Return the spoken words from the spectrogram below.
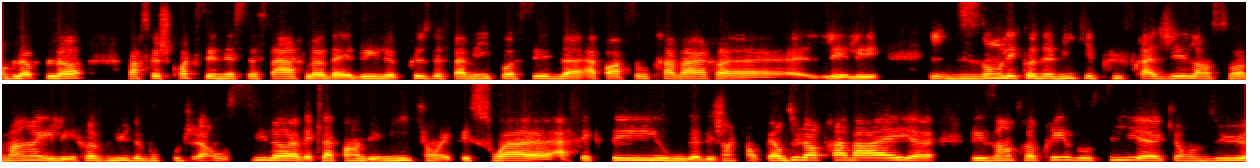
enveloppe-là parce que je crois que c'est nécessaire d'aider le plus de familles possible à, passer au travers euh, les, disons, l'économie qui est plus fragile en ce moment et les revenus de beaucoup de gens aussi, là, avec la pandémie, qui ont été soit euh, affectés ou il y a des gens qui ont perdu leur travail, euh, des entreprises aussi qui ont dû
